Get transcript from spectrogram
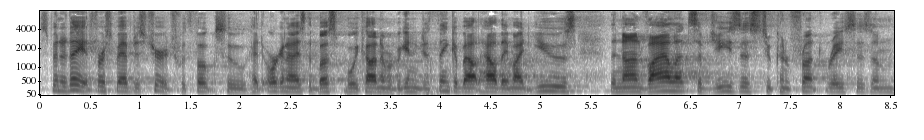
spent a day at First Baptist Church with folks who had organized the bus boycott and were beginning to think about how they might use the nonviolence of Jesus to confront racism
